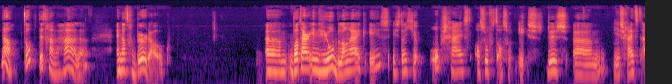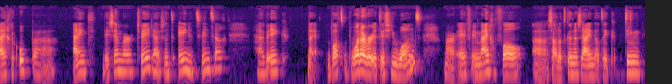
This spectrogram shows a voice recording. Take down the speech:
nou, top, dit gaan we halen. En dat gebeurde ook. Um, wat daarin heel belangrijk is, is dat je opschrijft alsof het al zo is. Dus um, je schrijft eigenlijk op uh, eind december 2021 heb ik, nou ja, what, whatever it is you want. Maar even in mijn geval uh, zou dat kunnen zijn dat ik tien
